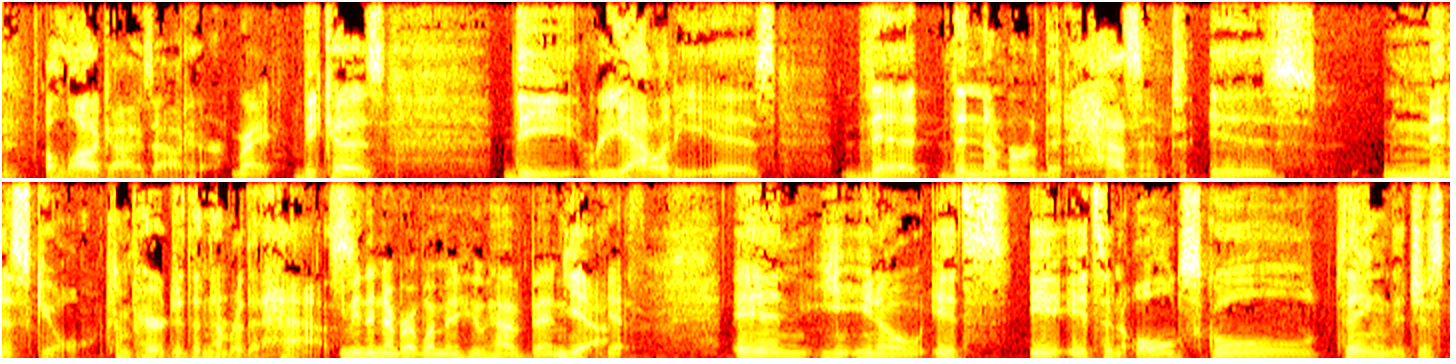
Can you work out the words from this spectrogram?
a lot of guys out here. Right. Because the reality is that the number that hasn't is minuscule compared to the number that has. You mean the number of women who have been? Yeah. Yes and you, know it's it, it's an old school thing that just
